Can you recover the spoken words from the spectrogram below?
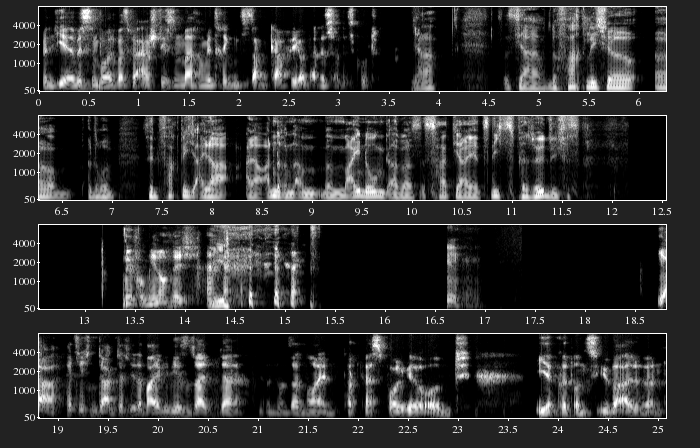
wenn ihr wissen wollt, was wir anschließend machen, wir trinken zusammen Kaffee und dann ist alles gut. Ja, ist ja eine fachliche, ähm, also sind fachlich einer, einer anderen ähm, Meinung, aber es hat ja jetzt nichts Persönliches. Nee, von mir noch nicht. Ja, herzlichen Dank, dass ihr dabei gewesen seid in unserer neuen Podcast-Folge und ihr könnt uns überall hören,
